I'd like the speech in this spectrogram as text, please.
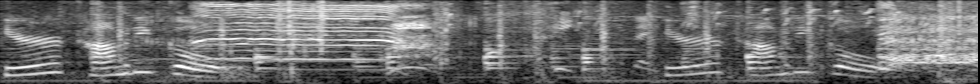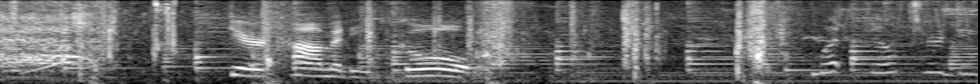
Here, comedy gold. Here, comedy gold. Here, comedy gold. What filter do you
